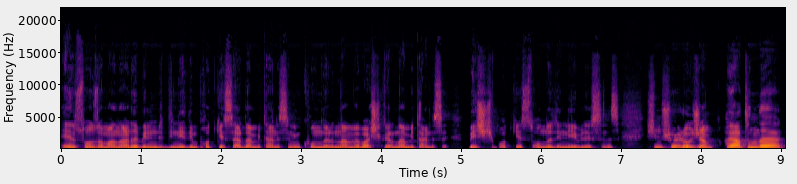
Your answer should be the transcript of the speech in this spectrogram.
en son zamanlarda benim de dinlediğim podcastlerden bir tanesinin konularından ve başlıklarından bir tanesi. 5 kişi podcast onu da dinleyebilirsiniz. Şimdi şöyle hocam hayatında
